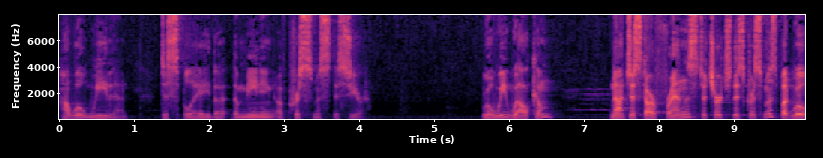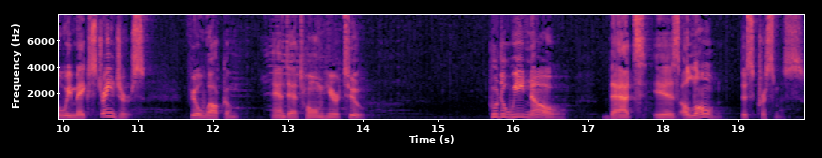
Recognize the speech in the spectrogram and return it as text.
How will we then display the, the meaning of Christmas this year? Will we welcome not just our friends to church this Christmas, but will we make strangers feel welcome and at home here too? Who do we know that is alone this Christmas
